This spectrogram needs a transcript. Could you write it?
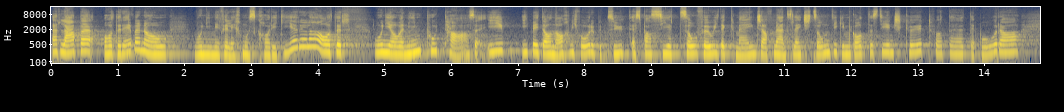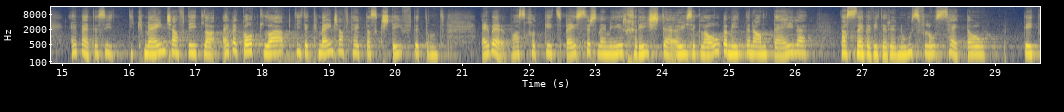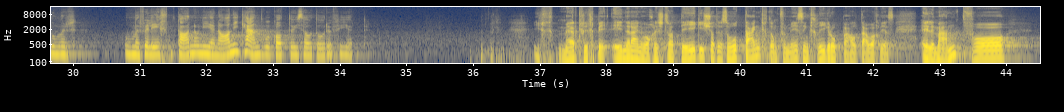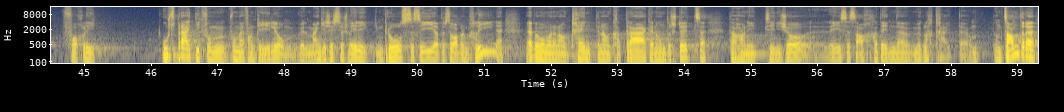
erleben oder eben auch, wo ich mich vielleicht muss korrigieren muss oder wo ich auch einen Input habe. Also ich, ich bin da nach wie vor überzeugt, es passiert so viel in der Gemeinschaft. Wir haben es letzten Sonntag im Gottesdienst gehört von der Deborah, eben, dass die Gemeinschaft, eben Gott lebt, in der Gemeinschaft hat das gestiftet und eben, was gibt es Besseres, wenn wir Christen unseren Glauben miteinander teilen, dass es eben wieder einen Ausfluss hat, auch dort, wo wir, wo wir vielleicht gar noch nie eine Ahnung haben, wo Gott uns auch durchführt. Ich merke, ich bin eher einer, der ein bisschen strategisch oder so denkt und für mich sind Kleingruppen halt auch ein, ein Element von von ein Ausbreitung vom, vom Evangelium. Weil manchmal ist es so schwierig, im Grossen sein oder so, aber im Kleinen, eben, wo man einander kennt, einander kann tragen, unterstützen, da habe ich, sehe ich schon riesige Sachen drin, Möglichkeiten. Und, und das andere,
